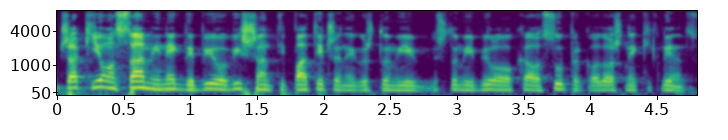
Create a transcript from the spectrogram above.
Čak i on sam je negde bio više antipatičan nego što mi, što mi je bilo kao super, kao došli neki klinac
